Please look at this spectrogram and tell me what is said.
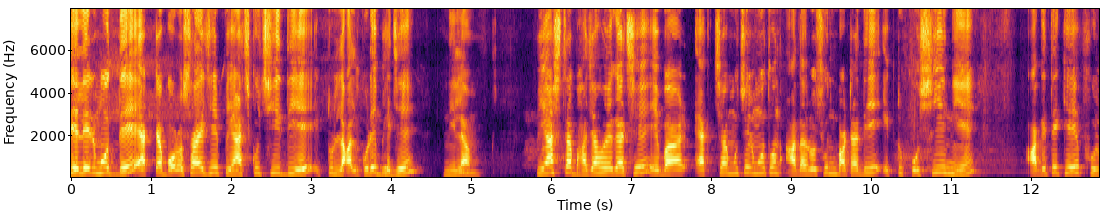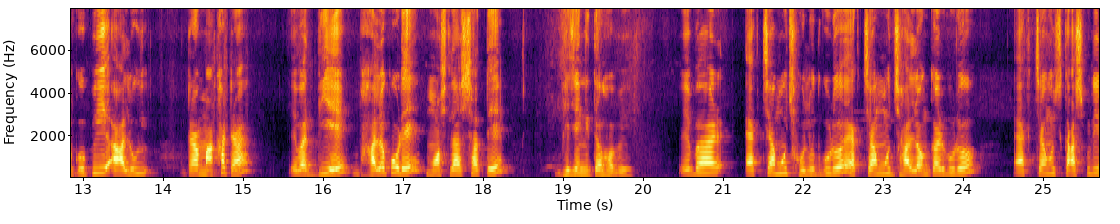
তেলের মধ্যে একটা বড় সাইজের পেঁয়াজ কুচি দিয়ে একটু লাল করে ভেজে নিলাম। পেঁয়াজটা ভাজা হয়ে গেছে। এবার এক চামচের মতন আদা রসুন বাটা দিয়ে একটু কষিয়ে নিয়ে আগে থেকে ফুলকপি আলুটা মাখাটা এবার দিয়ে ভালো করে মশলার সাথে ভেজে নিতে হবে। এবার এক চামচ হলুদ গুঁড়ো, এক চামচ ঝাল লঙ্কার গুঁড়ো, এক চামচ কাশ্মীরি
